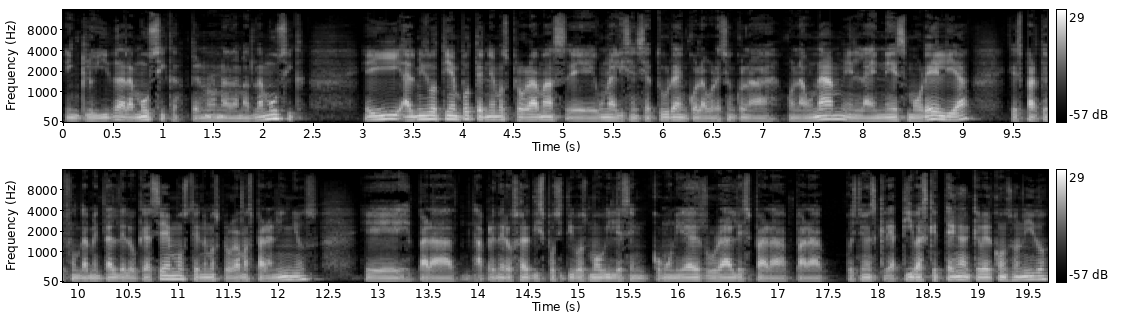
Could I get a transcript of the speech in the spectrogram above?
incluida la música, pero no nada más la música. Y al mismo tiempo tenemos programas, eh, una licenciatura en colaboración con la, con la UNAM, en la ENES Morelia, que es parte fundamental de lo que hacemos. Tenemos programas para niños, eh, para aprender a usar dispositivos móviles en comunidades rurales para, para cuestiones creativas que tengan que ver con sonido.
